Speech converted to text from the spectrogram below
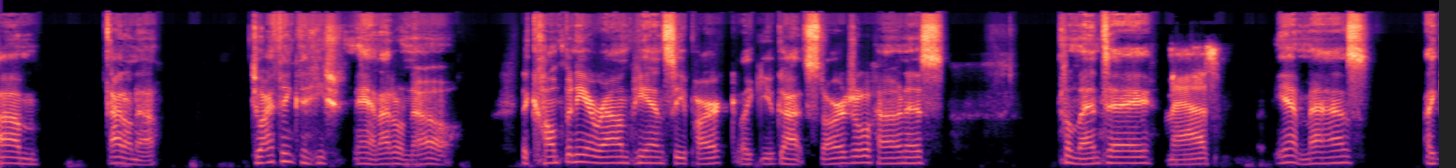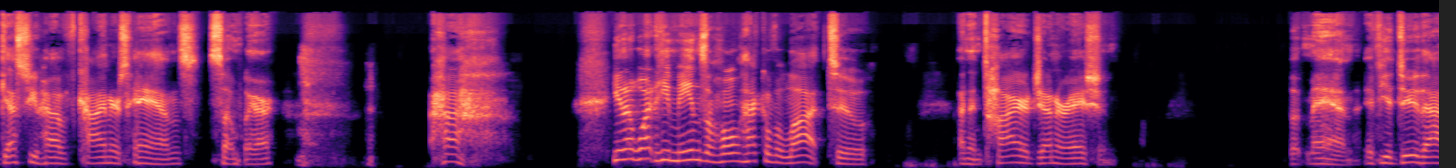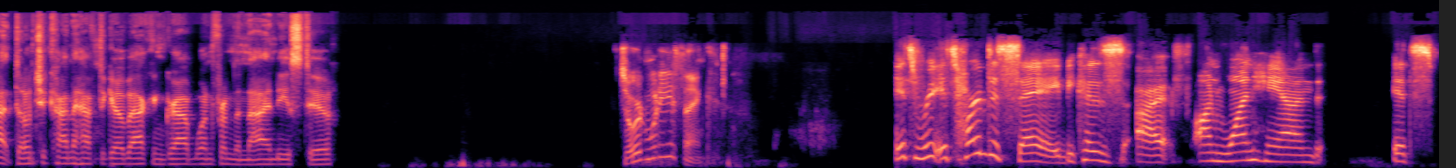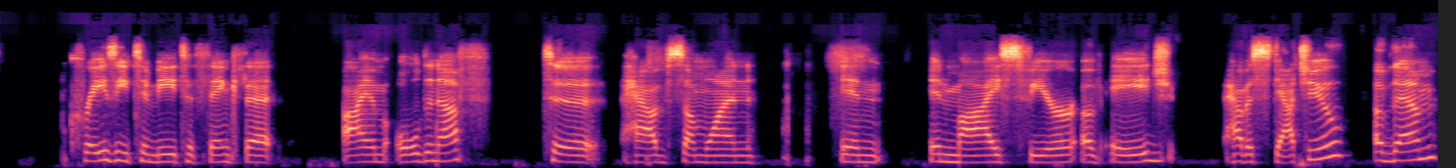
Um, I don't know. Do I think that he should? Man, I don't know the company around PNC Park, like you've got Stargell, Honus, Clemente, Maz. Yeah, Maz. I guess you have Kiner's hands somewhere. Ah. you know what? He means a whole heck of a lot to an entire generation. But man, if you do that, don't you kind of have to go back and grab one from the 90s too? Jordan, what do you think? It's re- it's hard to say because on one hand, it's crazy to me to think that I am old enough to have someone in in my sphere of age have a statue of them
